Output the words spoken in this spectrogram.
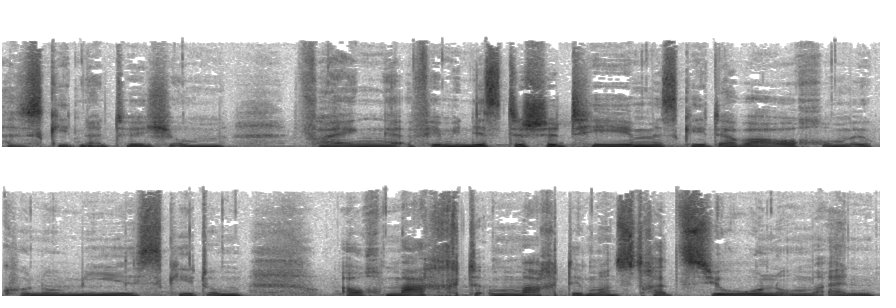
also es geht natürlich um vor allem feministische Themen, es geht aber auch um Ökonomie, es geht um auch Macht, um Machtdemonstration, um ein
